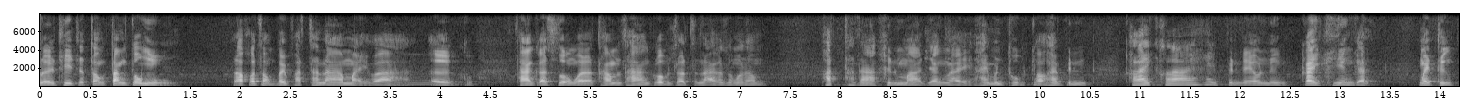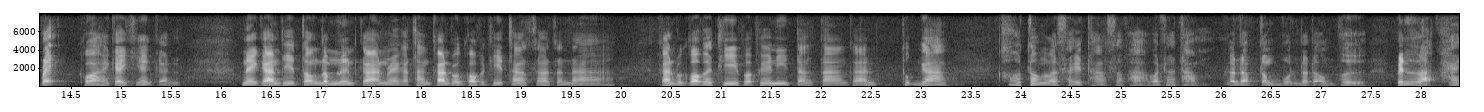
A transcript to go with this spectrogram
เลยที่จะต้องตั้งโต๊ะหมู่เราก็ต้องไปพัฒนาใหม่ว่าเออทางกระทรวงวัฒนธรรมทางกรมศาสนากระทรวงวัฒนธรรม พัฒนาขึ้นมาอย่างไร ให้มันถูกต้องให้เป็นคล้ายๆ ให้เป็นแนวหนึ่ง ใกล้เคียงกัน ไม่ถึงเป๊ะก็ให้ใกล้เคียงกัน ในการที่ต้องดำเนินการแม้กระทั่งการประกอบพิธีทางศาสนา การประกอบพิธีประเพณีต่างๆ การทุกอย่างเขาต้องอาศัยทางสภาวัฒนธรรม ระดับตำบลระดับอำเภอเป็นหลักให้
